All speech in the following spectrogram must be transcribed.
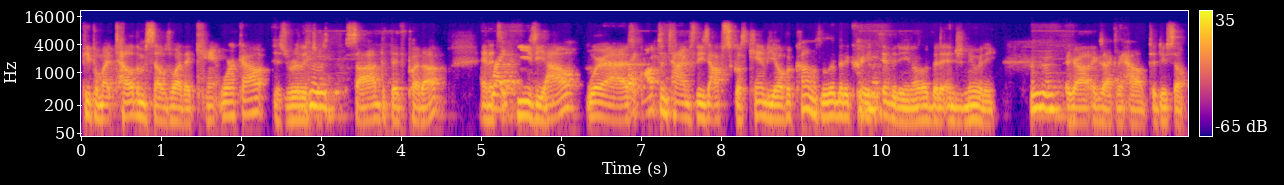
people might tell themselves why they can't work out is really mm-hmm. just a facade that they've put up and it's right. easy out. Whereas right. oftentimes these obstacles can be overcome with a little bit of mm-hmm. creativity mm-hmm. and a little bit of ingenuity. Mm-hmm. Figure out exactly how to do so.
